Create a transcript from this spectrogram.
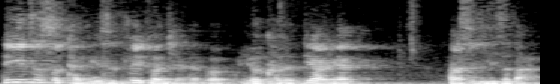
第一支是肯定是最赚钱的个股，有可能第二天。它是一字板，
